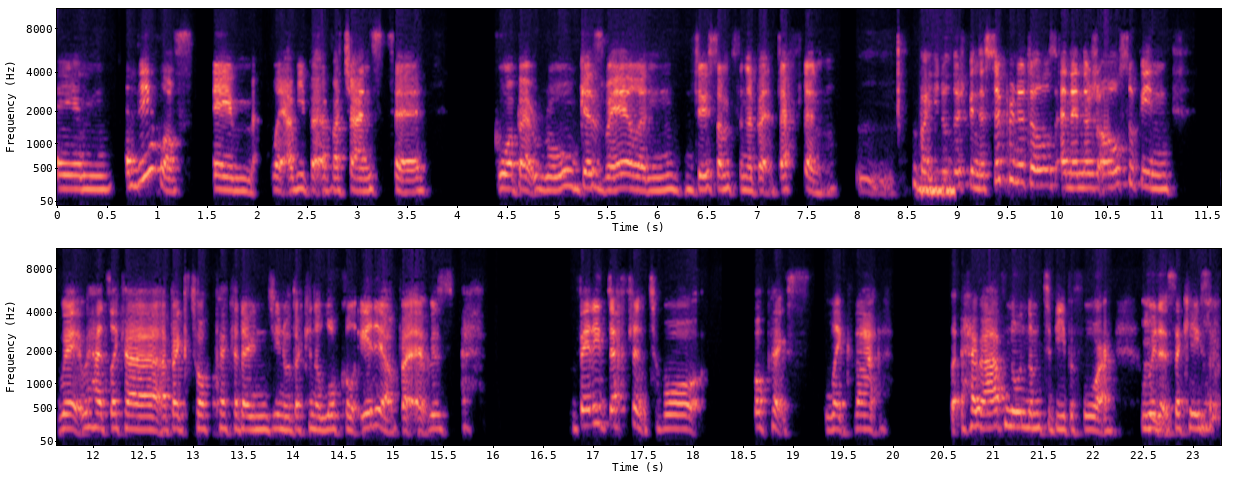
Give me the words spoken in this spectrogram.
Um, and they love um, like a wee bit of a chance to go a bit rogue as well and do something a bit different. Mm. But you know, there's been the super noodles, and then there's also been we, we had like a, a big topic around you know the kind of local area, but it was very different to what topics like that, how I've known them to be before, mm. where it's a case of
